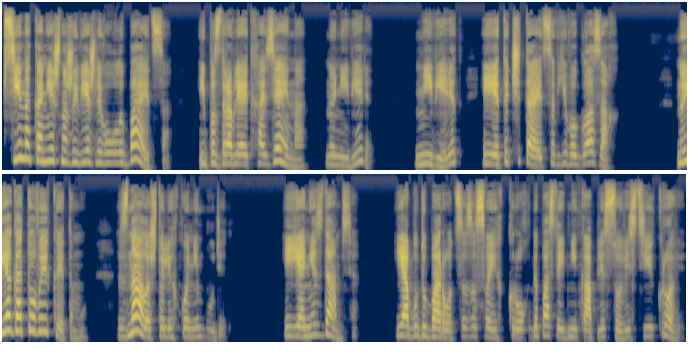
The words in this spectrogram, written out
Псина, конечно же, вежливо улыбается и поздравляет хозяина, но не верит. Не верит, и это читается в его глазах. Но я готова и к этому. Знала, что легко не будет. И я не сдамся. Я буду бороться за своих крох до последней капли совести и крови.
